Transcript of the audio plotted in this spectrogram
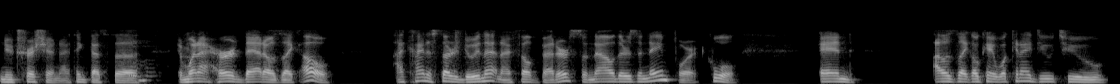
nutrition. I think that's the Mhm. And when I heard that, I was like, oh, I kind of started doing that and I felt better. So now there's a name for it. Cool. And I was like, okay, what can I do to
